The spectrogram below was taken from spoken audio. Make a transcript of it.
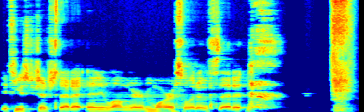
If you stretched that out any longer, Morris would have said it.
